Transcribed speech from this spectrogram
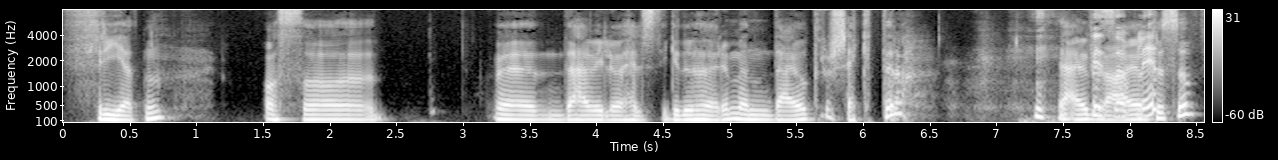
Friheten. Og så eh, Det her vil jo helst ikke du høre, men det er jo prosjekter, da. Jeg er jo glad i å pusse opp.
